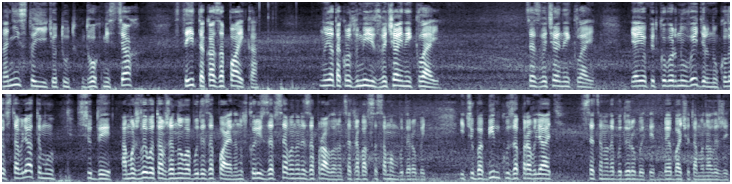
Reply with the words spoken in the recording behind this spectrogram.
На ній стоїть отут, в двох місцях, стоїть така запайка. Ну, я так розумію, звичайний клей. Це звичайний клей. Я його підковернув, видірнув, коли вставлятиму сюди, а можливо та вже нова буде запаяна. Ну, скоріш за все, воно не заправлено. Це треба все самому буде робити. І цю бабінку заправляти, все це треба буде робити, бо я бачу, там вона лежить.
